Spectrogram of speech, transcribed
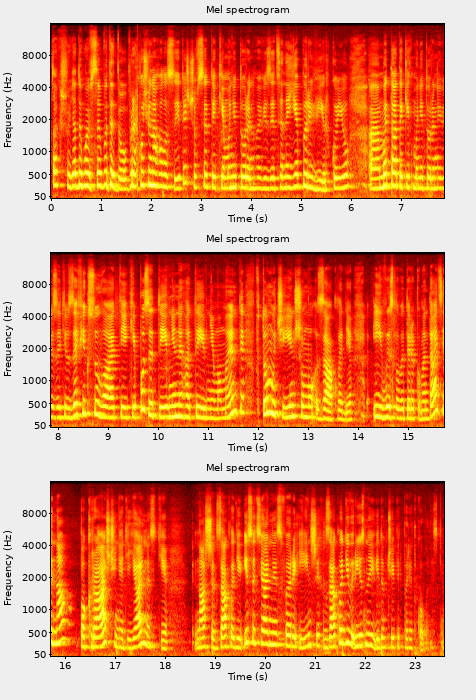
так що я думаю, все буде добре. Хочу наголосити, що все-таки моніторингові візит не є перевіркою. Е, Мета таких моніторингових візитів зафіксувати які позитивні, негативні моменти в тому чи іншому закладі і висловити рекомендації на покращення діяльності наших закладів і соціальної сфери, і інших закладів різної відомчої підпорядкованості.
